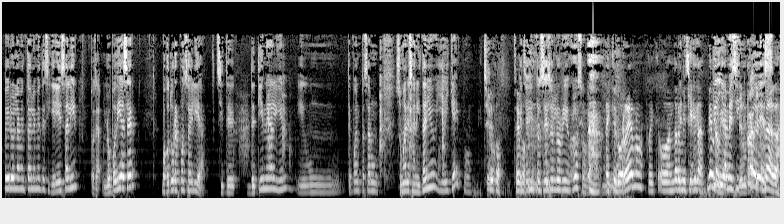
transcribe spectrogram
Pero lamentablemente, si queríais salir, o sea, lo podía hacer bajo tu responsabilidad. Si te detiene alguien y un, te pueden pasar un sumario sanitario y ahí que hay, po. Sí, Sí, po, sí, po. ¿Cachai? Entonces eso es lo riesgoso. Hay que correr, ¿no? Pues hay que- O andar en bicicleta. Bien rápido. Píllame si Bien rápido. puedes. Claro.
